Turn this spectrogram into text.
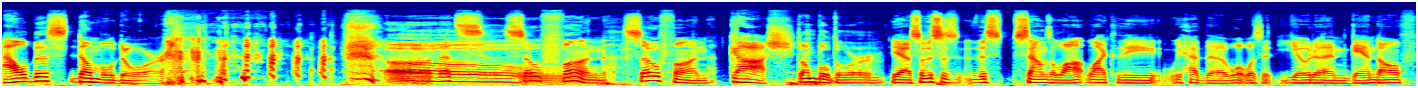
Albus Dumbledore? oh, that's so oh. fun. So fun. Gosh. Dumbledore. Yeah, so this is this sounds a lot like the we had the what was it, Yoda and Gandalf.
